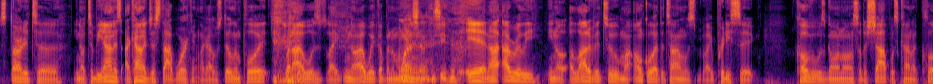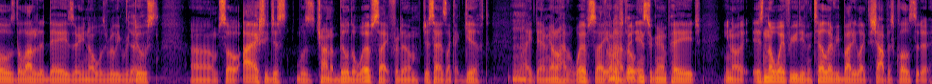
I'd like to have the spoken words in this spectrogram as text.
started to, you know, to be honest, I kind of just stopped working. Like I was still employed, but I was like, you know, I wake up in the morning. yeah, and I, I really, you know, a lot of it too. My uncle at the time was like pretty sick. COVID was going on, so the shop was kind of closed a lot of the days, or you know, was really reduced. Um, so I actually just was trying to build a website for them, just as like a gift. Like, damn, y'all don't have a website, y'all don't. Oh, have an. Instagram page. You know, it's no way for you to even tell everybody like the shop is closed today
